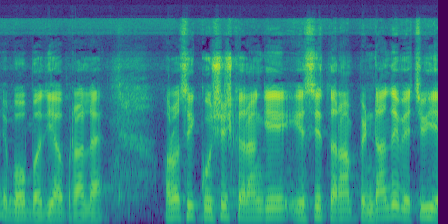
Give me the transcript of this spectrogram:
ਇਹ ਬਹੁਤ ਵਧੀਆ ਉਪਰਾਲਾ ਹੈ। ਔਰ ਅਸੀਂ ਕੋਸ਼ਿਸ਼ ਕਰਾਂਗੇ ਇਸੇ ਤਰ੍ਹਾਂ ਪਿੰਡਾਂ ਦੇ ਵਿੱਚ ਵੀ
